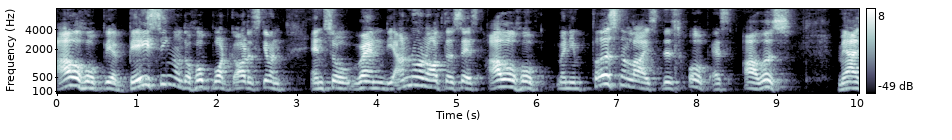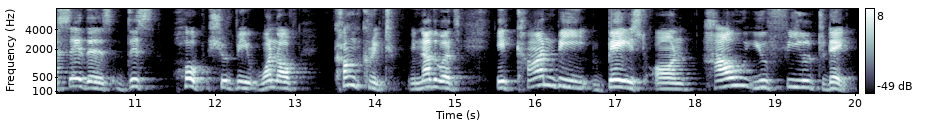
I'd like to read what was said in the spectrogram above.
our hope. We are basing on the hope what God has given. And so when the unknown author says our hope, when you personalize this hope as ours, may I say this, this hope should be one of concrete. In other words, it can't be based on how you feel today.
